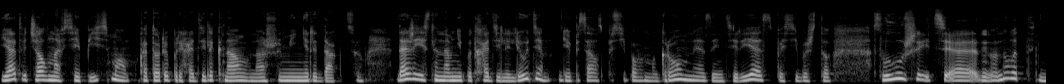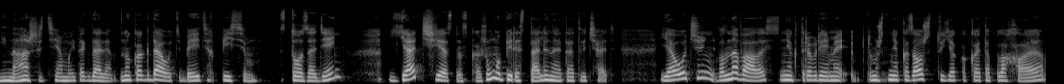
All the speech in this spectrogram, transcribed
я отвечала на все письма, которые приходили к нам в нашу мини-редакцию. Даже если нам не подходили люди, я писала спасибо вам огромное за интерес, спасибо, что слушаете, ну, ну вот не наша тема и так далее. Но когда у тебя этих писем 100 за день, я честно скажу, мы перестали на это отвечать. Я очень волновалась некоторое время, потому что мне казалось, что я какая-то плохая,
